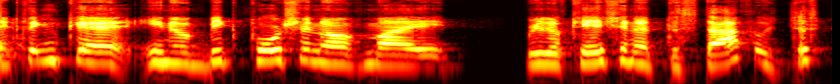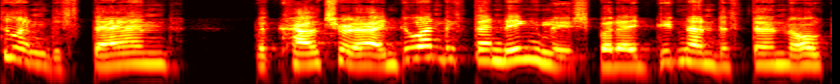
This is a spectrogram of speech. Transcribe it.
I think uh, you know, a big portion of my relocation at the staff was just to understand the culture. I do understand English, but I didn't understand all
